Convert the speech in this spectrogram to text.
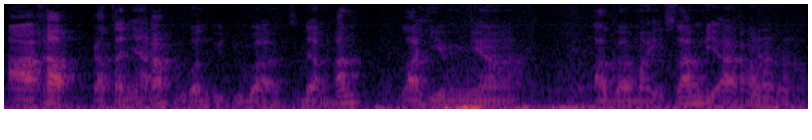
Arab katanya Arab bukan tujuan. Sedangkan lahirnya agama Islam di Arab. Di Arab.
